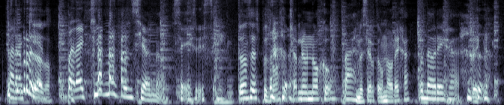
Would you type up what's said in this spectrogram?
Está ¿Para enredado. quién? ¿Para quién no funcionó? Sí, sí, sí. Entonces, pues vamos a echarle un ojo. Va. No es cierto, una oreja. Una oreja. Venga.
